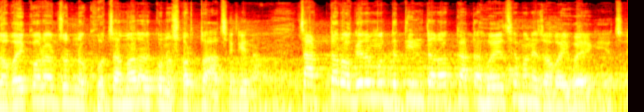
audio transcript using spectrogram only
জবাই করার জন্য খোঁচা মারার কোনো শর্ত আছে কি না চারটা রগের মধ্যে তিনটা রগ কাটা হয়েছে মানে জবাই হয়ে গিয়েছে।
